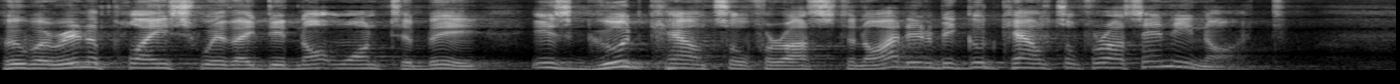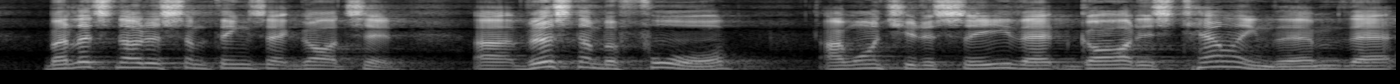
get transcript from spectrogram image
who were in a place where they did not want to be is good counsel for us tonight. It'll be good counsel for us any night. But let's notice some things that God said. Uh, verse number four, I want you to see that God is telling them that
